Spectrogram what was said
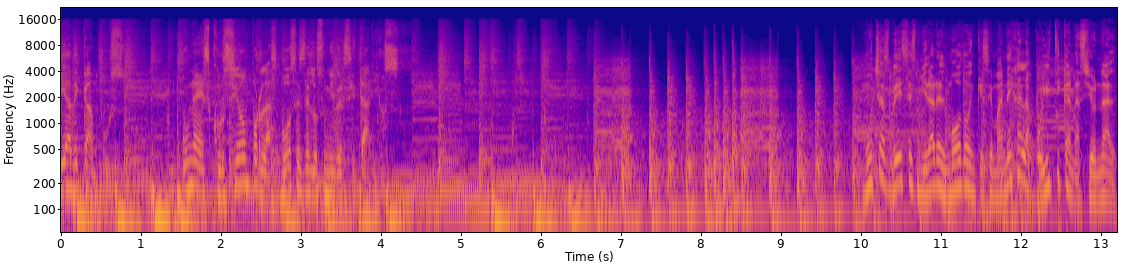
Día de Campus. Una excursión por las voces de los universitarios. Muchas veces mirar el modo en que se maneja la política nacional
